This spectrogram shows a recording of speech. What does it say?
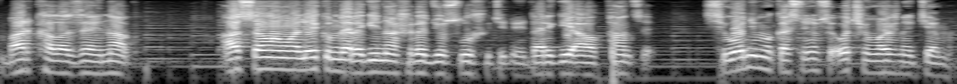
Баркала Зайнаб. Ассаламу алейкум, дорогие наши радиослушатели, дорогие алпанцы. Сегодня мы коснемся очень важной темы,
